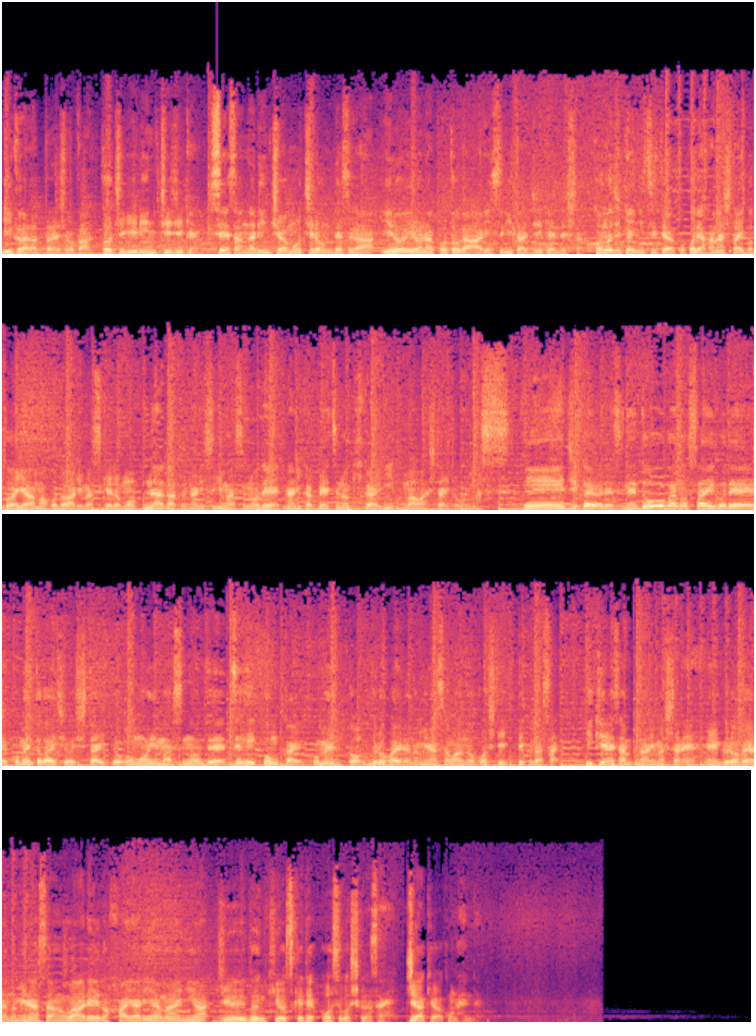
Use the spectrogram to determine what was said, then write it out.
いかがだったでしょうか？栃木リンチ事件。凄惨なリンチはもちろんですがいろいろなことがありすぎた事件でした。この事件についてはここで話したいことは山ほどありますけども長くなりすぎますので何か別の機会に回したいと思います。で次回はですね動画の最後でコメント返しをしたいと思いますのでぜひ今回コメントグロファイラーの皆さんは残していってください。いきなり寒くなりましたね、えー、グロファイラーの皆さんは例の流行り病には十分気をつけてお過ごしください。じゃあ今日はこの辺で。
